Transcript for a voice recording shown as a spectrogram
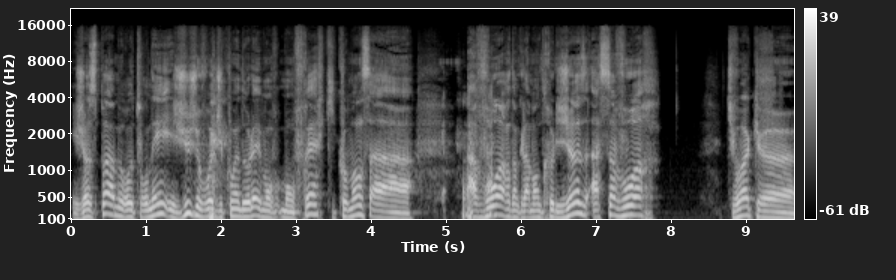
et j'ose pas me retourner. Et juste je vois du coin de l'œil mon, mon frère qui commence à à voir donc la montre religieuse, à savoir, tu vois que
